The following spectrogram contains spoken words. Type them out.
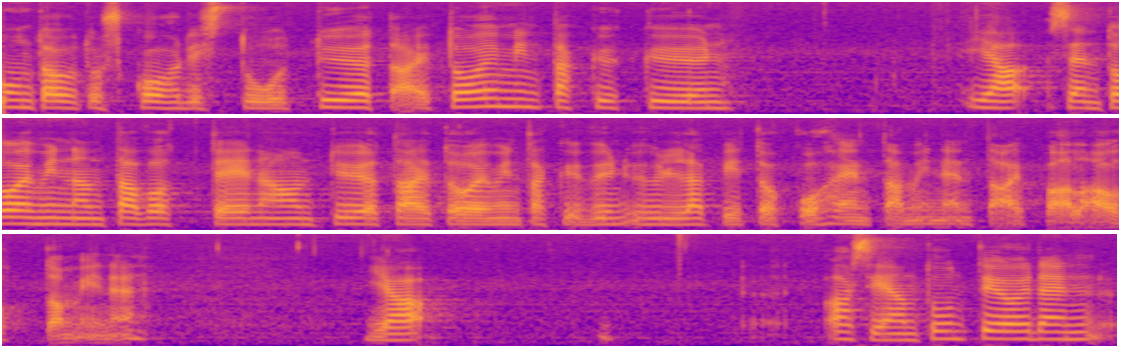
kuntoutus kohdistuu työ- tai toimintakykyyn ja sen toiminnan tavoitteena on työ- tai toimintakyvyn ylläpito, kohentaminen tai palauttaminen. Ja asiantuntijoiden,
